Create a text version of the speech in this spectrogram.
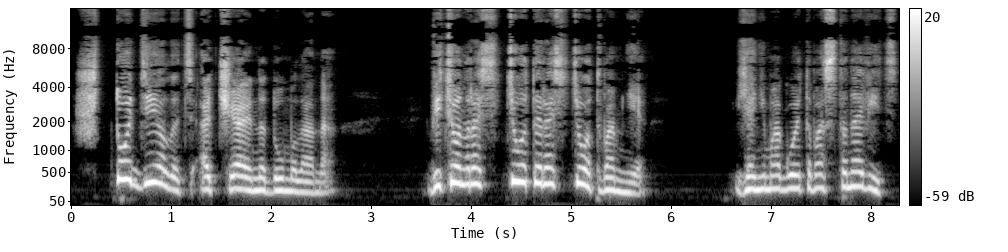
Что делать?» — отчаянно думала она. Ведь он растет и растет во мне. Я не могу этого остановить.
